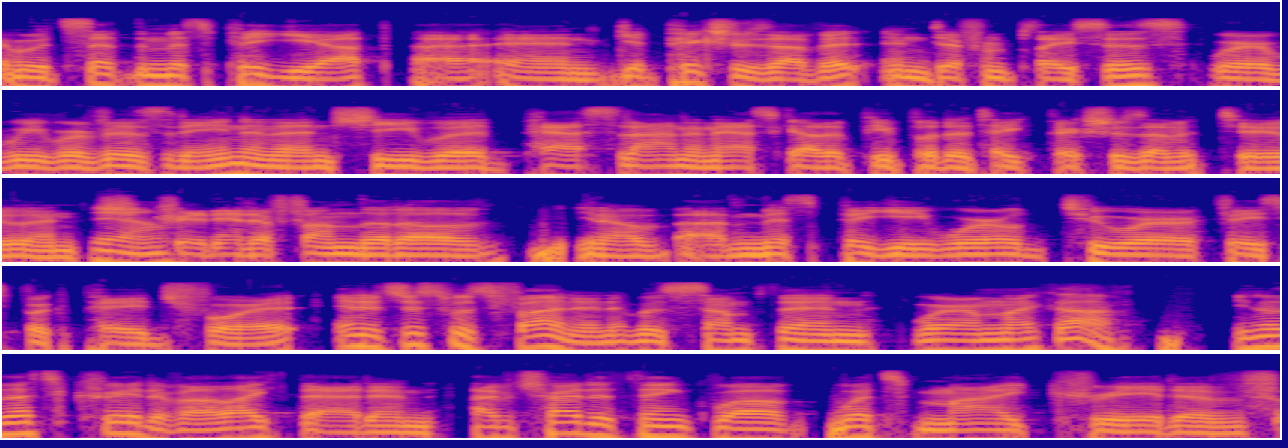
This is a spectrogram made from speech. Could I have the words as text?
would set the Miss Piggy up uh, and get pictures of it in different places where we were visiting, and then she would pass it on and ask other people to take pictures of it too. And yeah. she created a fun little, you know, uh, Miss Piggy World Tour Facebook page for it, and it just was fun, and it was something where I'm like, oh, you know, that's creative. I like that, and I've tried to think, well, what's my creative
